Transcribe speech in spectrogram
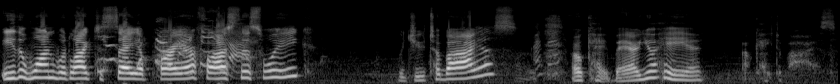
Either one would like to say a prayer for us this week? Would you, Tobias? Uh-huh. Okay, bow your head. Okay, Tobias.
